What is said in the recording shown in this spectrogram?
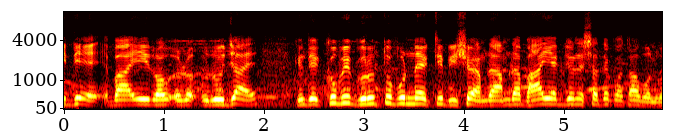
ঈদে বা এই রোজায় কিন্তু খুবই গুরুত্বপূর্ণ একটি বিষয়। আমরা আমরা ভাই একজনের সাথে কথা বলব।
